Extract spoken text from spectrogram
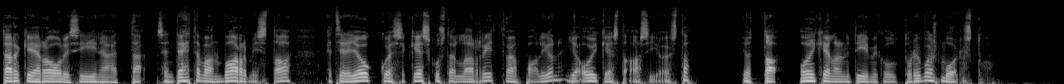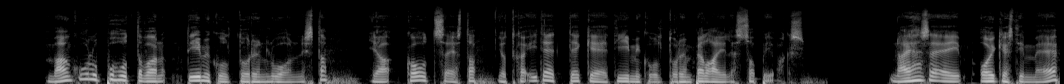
tärkeä rooli siinä, että sen tehtävä on varmistaa, että siellä joukkueessa keskustellaan riittävän paljon ja oikeista asioista, jotta oikeanlainen tiimikulttuuri voisi muodostua. Mä oon kuullut puhuttavan tiimikulttuurin luonnista ja coacheista, jotka itse tekee tiimikulttuurin pelaajille sopivaksi. Näinhän se ei oikeasti mene,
